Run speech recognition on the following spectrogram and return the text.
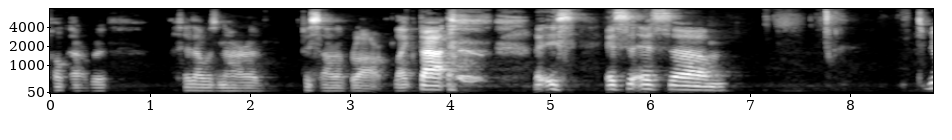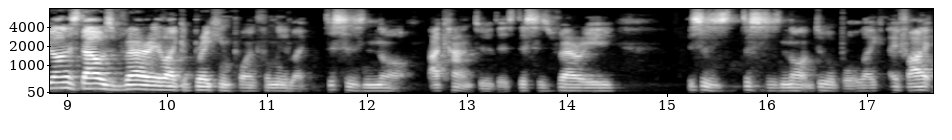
talk Arabic. I said I was an Arab Pisana blah like that. it's it's it's um to be honest, that was very like a breaking point for me. Like this is not I can't do this. This is very this is this is not doable. Like if I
